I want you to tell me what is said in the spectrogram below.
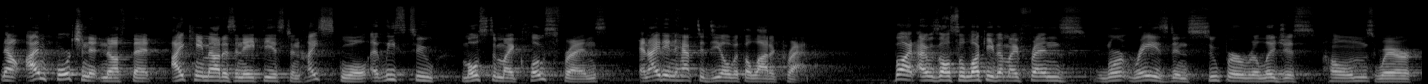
Now, I'm fortunate enough that I came out as an atheist in high school, at least to most of my close friends, and I didn't have to deal with a lot of crap. But I was also lucky that my friends weren't raised in super religious homes where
